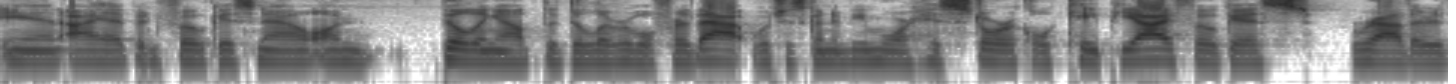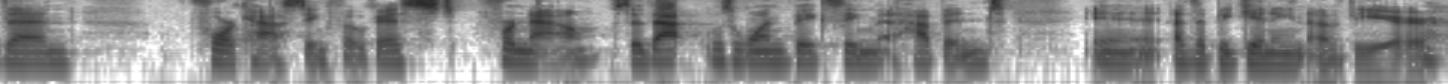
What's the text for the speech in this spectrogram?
and I have been focused now on building out the deliverable for that, which is going to be more historical KPI focused rather than forecasting focused for now. So that was one big thing that happened in, at the beginning of the year.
